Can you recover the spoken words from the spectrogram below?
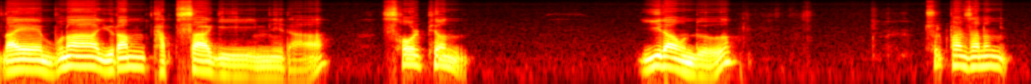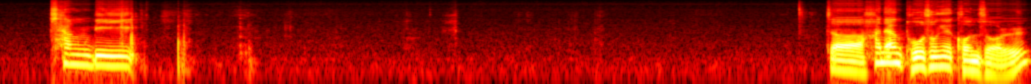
나의 문화 유람 답사기입니다. 서울편 2라운드, 출판사는 창비 자, 한양 도성의 건설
